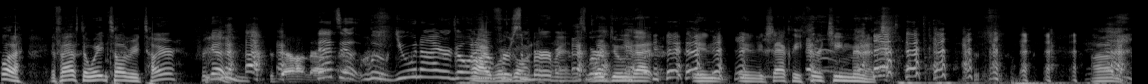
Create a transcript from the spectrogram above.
Well, if I have to wait until I retire, forget it. No, no, That's no. it, Luke. You and I are going All right, out we're for some going- bourbons. We're doing yeah. that in, in exactly 13 minutes. Um,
